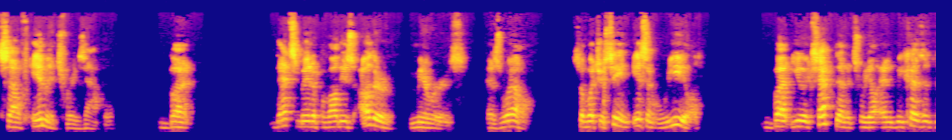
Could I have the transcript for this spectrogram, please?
self image for example but that's made up of all these other mirrors as well. So what you're seeing isn't real but you accept that it's real and because it,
